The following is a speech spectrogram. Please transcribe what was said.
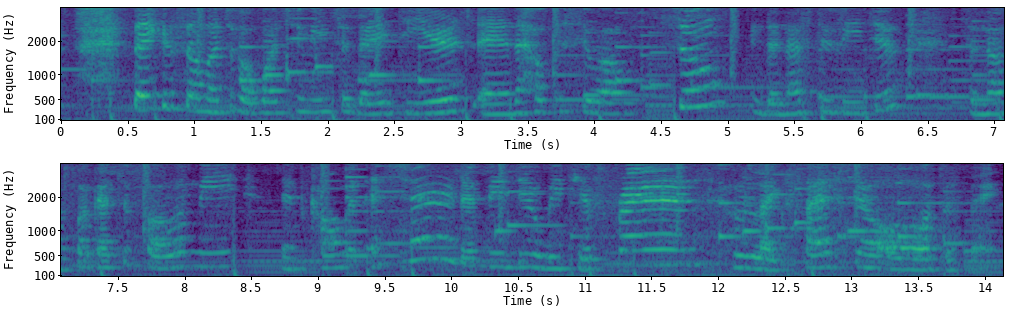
Thank you so much for watching me today, dears, and I hope to see you all soon in the next video. Do not forget to follow me and comment and share the video with your friends who like fashion or other things.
